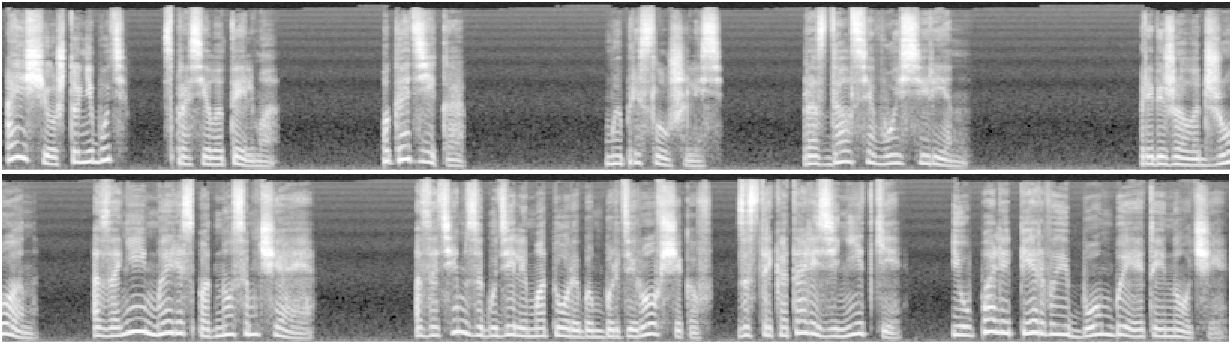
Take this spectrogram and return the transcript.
а еще что-нибудь?» — спросила Тельма. «Погоди-ка». Мы прислушались. Раздался вой сирен. Прибежала Джоан, а за ней Мэри с подносом чая. А затем загудели моторы бомбардировщиков, застрекотали зенитки, и упали первые бомбы этой ночи.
